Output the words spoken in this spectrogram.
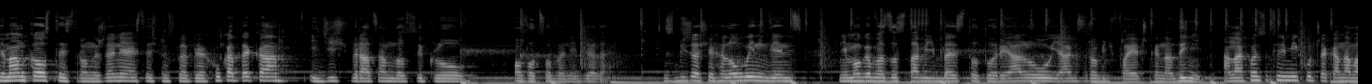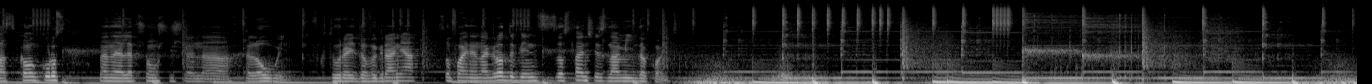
Siemanko, z tej strony Żenia, jesteśmy w sklepie Hukateka i dziś wracam do cyklu Owocowe Niedziele. Zbliża się Halloween, więc nie mogę Was zostawić bez tutorialu jak zrobić fajeczkę na dyni. A na końcu filmiku czeka na Was konkurs na najlepszą szyszę na Halloween, w której do wygrania są fajne nagrody, więc zostańcie z nami do końca.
